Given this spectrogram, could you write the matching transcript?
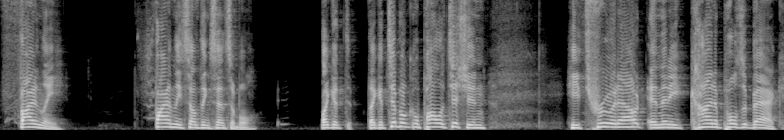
Finally, finally something sensible. Like a like a typical politician, he threw it out and then he kind of pulls it back.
